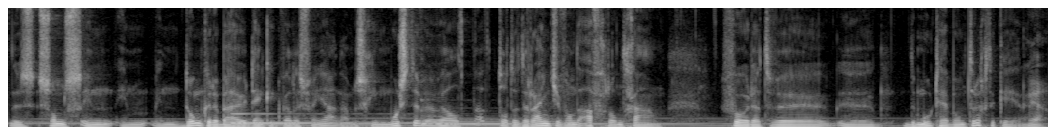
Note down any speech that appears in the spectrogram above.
Dus soms in, in, in donkere buien denk ik wel eens van ja, nou misschien moesten we wel tot het randje van de afgrond gaan voordat we de moed hebben om terug te keren. Ja.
